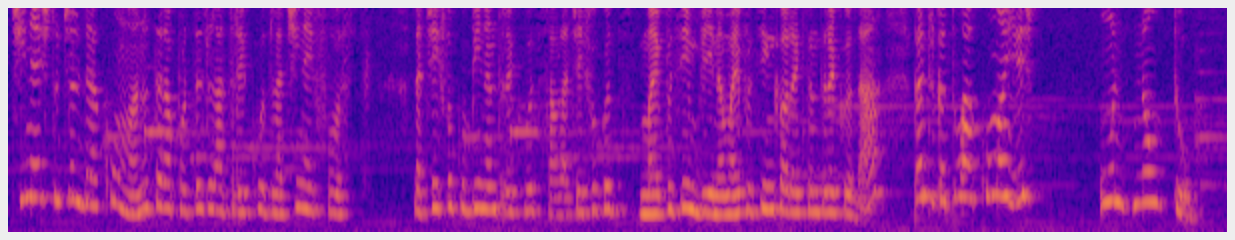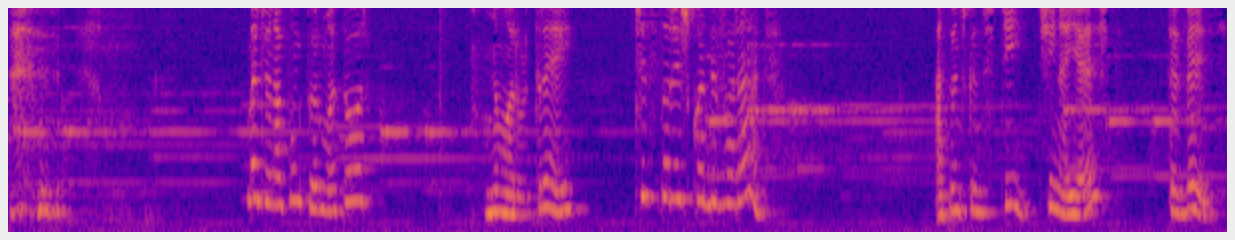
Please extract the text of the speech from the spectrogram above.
Cine ești tu cel de acum? Nu te raportezi la trecut, la cine ai fost, la ce ai făcut bine în trecut sau la ce ai făcut mai puțin bine, mai puțin corect în trecut, da? Pentru că tu acum ești un nou tu. Mergem la punctul următor, numărul 3. Ce-ți dorești cu adevărat? Atunci când știi cine ești, te vezi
